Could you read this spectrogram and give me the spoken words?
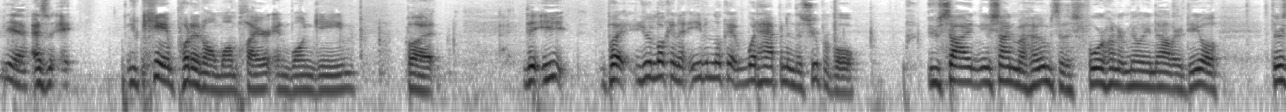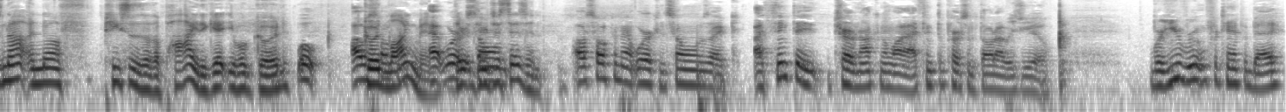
Yeah. As it, you can't put it on one player in one game, but the but you're looking at even look at what happened in the Super Bowl. You sign you signed Mahomes to this four hundred million dollar deal. There's not enough pieces of the pie to get you a good well, I was good lineman. at work. there, there just isn't. I was talking at work and someone was like, "I think they." Trevor, not gonna lie, I think the person thought I was you. Were you rooting for Tampa Bay?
